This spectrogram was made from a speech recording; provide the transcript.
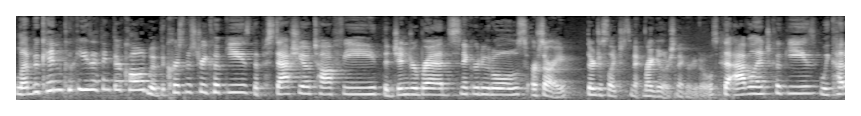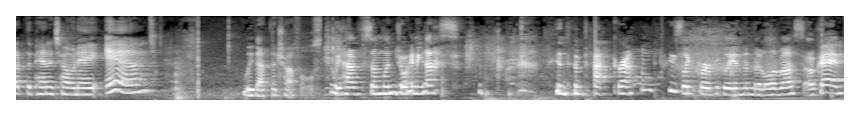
Lebukin cookies, I think they're called. We have the Christmas tree cookies, the pistachio toffee, the gingerbread snickerdoodles, or sorry, they're just like sni- regular snickerdoodles. The avalanche cookies. We cut up the panettone, and we got the truffles. We have someone joining us in the background. He's like perfectly in the middle of us. Okay.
